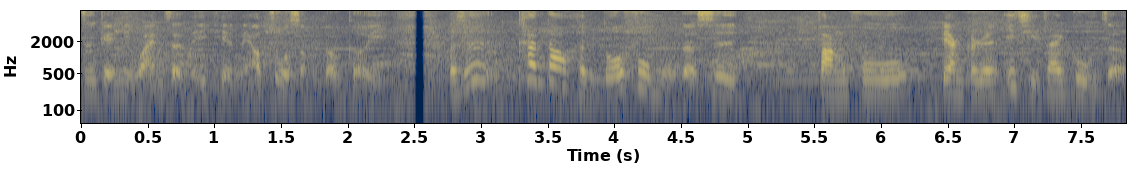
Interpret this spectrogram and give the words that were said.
只给你完整的一天，你要做什么都可以。可是看到很多父母的是，仿佛两个人一起在顾着，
